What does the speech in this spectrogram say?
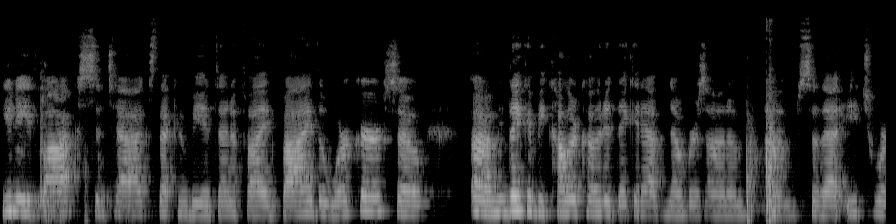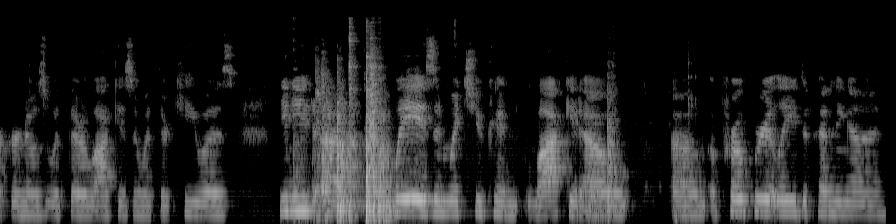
You need locks and tags that can be identified by the worker. So um, they can be color coded, they could have numbers on them um, so that each worker knows what their lock is and what their key was. you need um, ways in which you can lock it out um, appropriately depending on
